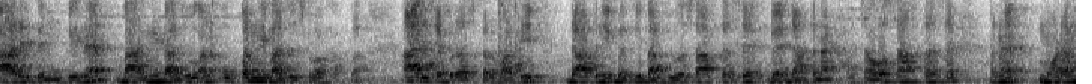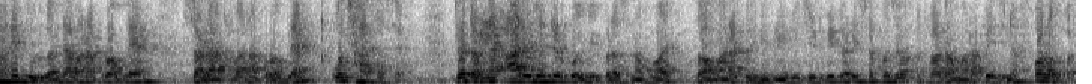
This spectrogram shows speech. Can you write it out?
આ રીતે મૂકીને બહારની બાજુ અને ઉપરની બાજુ સ્ટ્રોક આપવા. આ રીતે બ્રશ કરવાથી દાંતની બધી બાજુઓ સાફ થશે, બે દાંતના ખાંચાઓ સાફ થશે અને મોઢામાંથી દુર્ગંધ આવવાના પ્રોબ્લેમ સડા થવાના પ્રોબ્લેમ ઓછા થશે. જો તમને આ રિલેટેડ કોઈ બી પ્રશ્ન હોય, તો અમારા ક્લિનિકની વિઝિટ બી કરી શકો છો, અથવા તો અમારા પેજને ફોલો કરો.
